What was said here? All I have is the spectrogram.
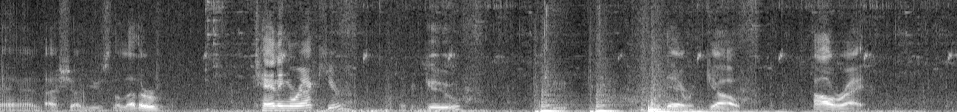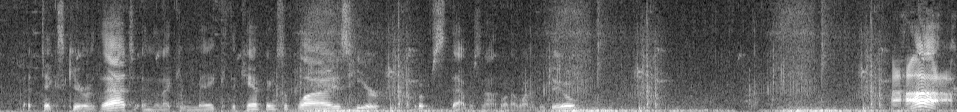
And I shall use the leather tanning rack here. There we go. There we go. Alright. That takes care of that, and then I can make the camping supplies here. Whoops, that was not what I wanted to do. Aha!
